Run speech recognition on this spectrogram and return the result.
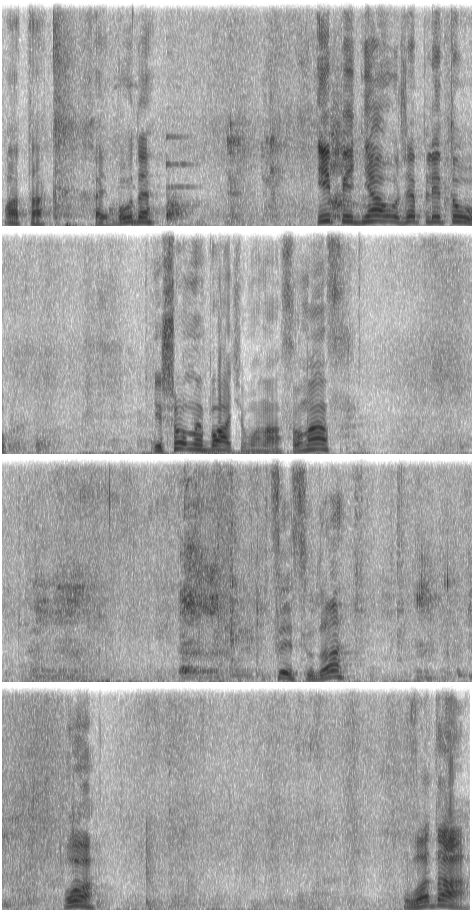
Отак, хай буде. І підняв уже плиту. І що ми бачимо у нас? У нас це сюди. О! Вода.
